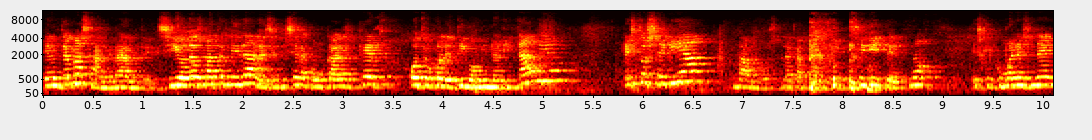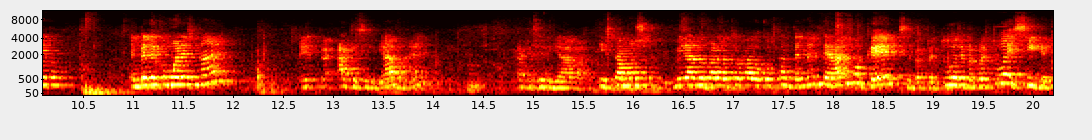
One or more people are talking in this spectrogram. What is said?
É un tema sangrante. Se si o das maternidades se fixera con calquer outro colectivo minoritario, isto sería, vamos, la catástrofe. Si dicen, no, es que como eres negro, en vez de como eres nai, eh, a que se liaba, eh? a que se liaba. Y estamos mirando para outro lado constantemente algo que se perpetúa, se perpetúa e sigue.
